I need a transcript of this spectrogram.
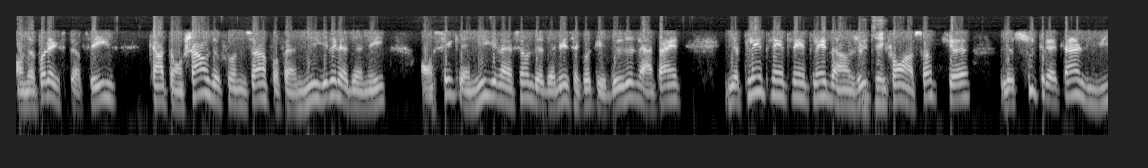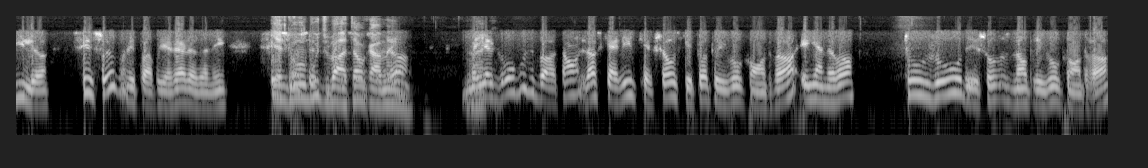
On n'a pas l'expertise. Quand on change de fournisseur pour faire migrer la donnée, on sait que la migration de données, ça coûte les deux yeux de la tête. Il y a plein, plein, plein, plein d'enjeux qui font en sorte que le sous-traitant, lui, là, c'est sûr qu'on est propriétaire de données. Il y a C'est le gros bout du bâton quand même. Mais Ouais. il y a le gros bout du bâton lorsqu'arrive quelque chose qui n'est pas prévu au contrat, et il y en aura toujours des choses non prévues au contrat,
